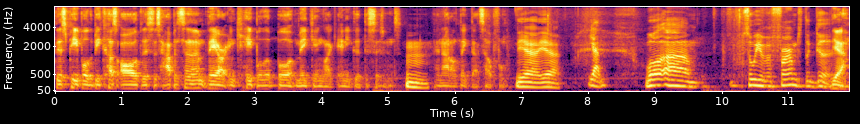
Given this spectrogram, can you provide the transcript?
this people because all of this has happened to them, they are incapable of making like any good decisions, and I don't think that's helpful. Yeah, yeah. Yeah. Well, um, so we've affirmed the good. Yeah.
